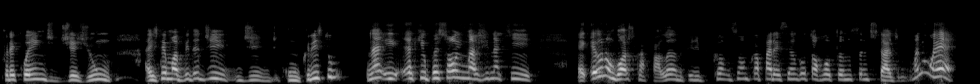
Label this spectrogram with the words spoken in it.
frequente, de jejum, a gente tem uma vida de, de, de com Cristo, né? E é que o pessoal imagina que. É, eu não gosto de ficar falando, Felipe, senão fica parecendo que eu estou rotando santidade. Mas não é.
